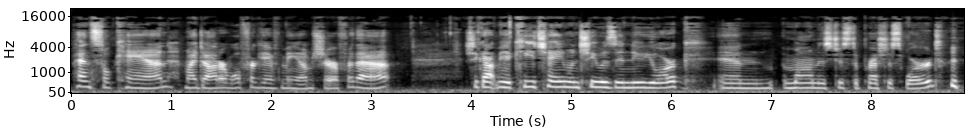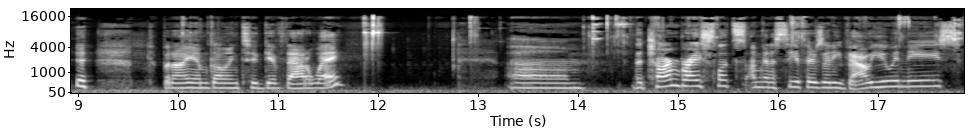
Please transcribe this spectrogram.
pencil can. My daughter will forgive me, I'm sure, for that. She got me a keychain when she was in New York, and mom is just a precious word. but I am going to give that away. Um, the charm bracelets, I'm going to see if there's any value in these.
